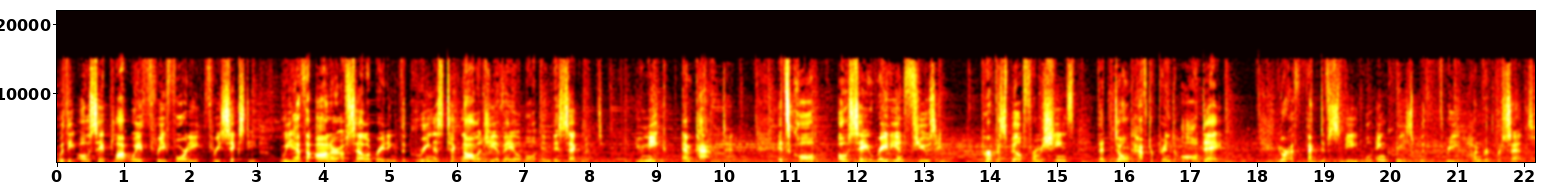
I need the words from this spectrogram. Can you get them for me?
With the Océ Plotwave 340-360, we have the honor of celebrating the greenest technology available in this segment, unique and patented. It's called Océ Radiant Fusing, purpose-built for machines that don't have to print all day. Your effective speed will increase with 300%.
